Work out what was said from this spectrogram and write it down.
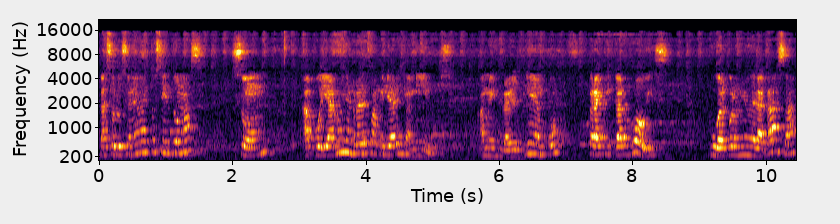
Las soluciones a estos síntomas son apoyarnos en redes familiares y amigos, administrar el tiempo, practicar hobbies, jugar con los niños de la casa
